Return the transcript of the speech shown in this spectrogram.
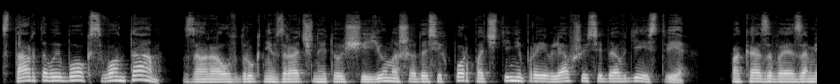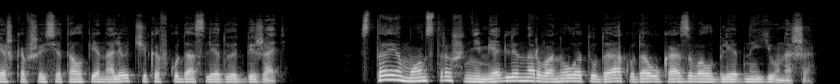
«Стартовый бокс вон там!» Заорал вдруг невзрачный тощий юноша, до сих пор почти не проявлявший себя в действии, показывая замешкавшейся толпе налетчиков, куда следует бежать. Стая монстров немедленно рванула туда, куда указывал бледный юноша.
